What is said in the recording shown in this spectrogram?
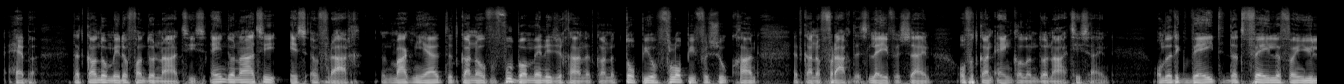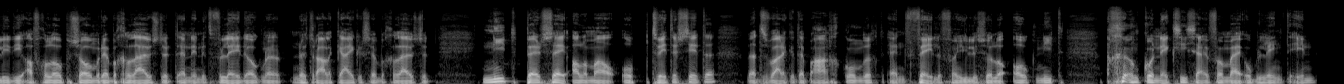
hebben. Dat kan door middel van donaties. Eén donatie is een vraag. Het maakt niet uit. Het kan over voetbalmanager gaan. Het kan een toppie of floppy verzoek gaan. Het kan een vraag des levens zijn. Of het kan enkel een donatie zijn omdat ik weet dat velen van jullie die afgelopen zomer hebben geluisterd en in het verleden ook naar neutrale kijkers hebben geluisterd, niet per se allemaal op Twitter zitten. Dat is waar ik het heb aangekondigd. En velen van jullie zullen ook niet een connectie zijn van mij op LinkedIn,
